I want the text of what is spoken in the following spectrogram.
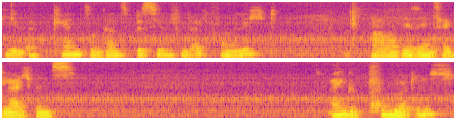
viel erkennt. So ein ganz bisschen vielleicht vom Licht. Aber wir sehen es ja gleich, wenn es eingepudert ist.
